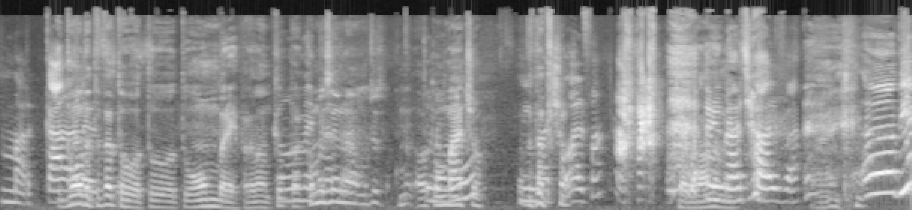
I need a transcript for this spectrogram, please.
marcada. ¿Cómo te trata tu, tu, tu hombre? Perdón. tu- ¿Cómo me ¿Cómo dicen muchos? ¿Cómo- o ¿Tu tu macho? Mi ¿Cómo te macho alfa. Perdóname. Mi macho alfa. Ah, bien,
